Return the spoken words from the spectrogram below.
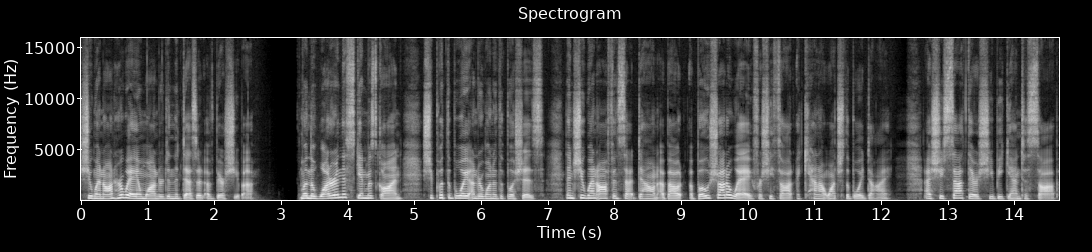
She went on her way and wandered in the desert of Beersheba. When the water in the skin was gone, she put the boy under one of the bushes. Then she went off and sat down about a bow shot away, for she thought, I cannot watch the boy die. As she sat there, she began to sob.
